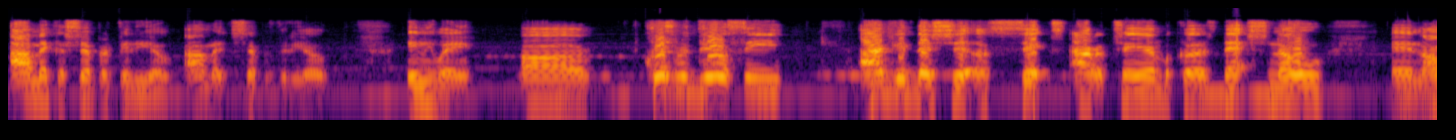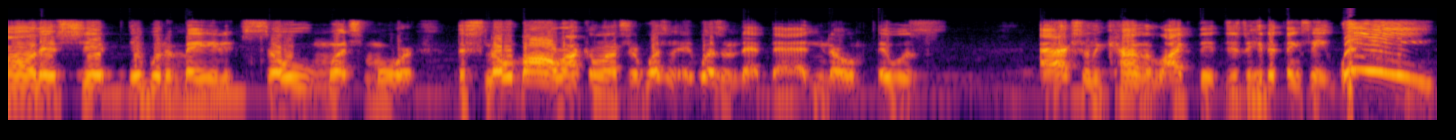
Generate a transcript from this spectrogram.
I'll make a separate video. I'll make a separate video. Anyway, uh Christmas DLC, I give that shit a six out of ten because that snow and all that shit, it would have made it so much more. The snowball rocket launcher wasn't it wasn't that bad, you know. It was I actually kind of liked it just to hear the thing say "wee."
